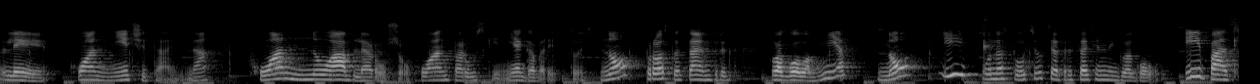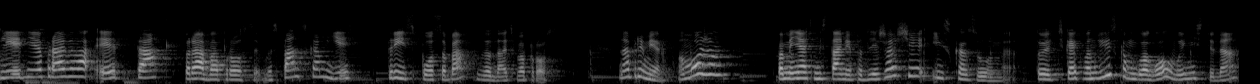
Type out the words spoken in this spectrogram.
lee, Juan не читает, да. Juan no habla ruso, Juan по-русски не говорит, то есть но просто ставим перед глаголом нет, но и у нас получился отрицательный глагол. И последнее правило это про вопросы. В испанском есть три способа задать вопрос. Например, мы можем поменять местами подлежащее и сказуемое. То есть, как в английском глагол вынести, да,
